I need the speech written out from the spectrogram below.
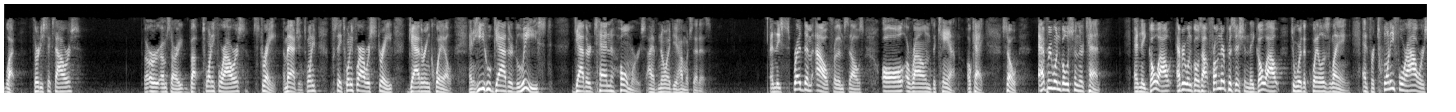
What? 36 hours? Or, I'm sorry, about 24 hours straight. Imagine, 20, say 24 hours straight gathering quail. And he who gathered least gathered 10 homers. I have no idea how much that is. And they spread them out for themselves all around the camp. Okay, so everyone goes from their tent and they go out, everyone goes out from their position, they go out to where the quail is laying. And for 24 hours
